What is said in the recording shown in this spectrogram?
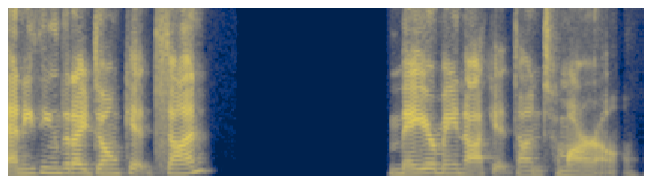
anything that I don't get done may or may not get done tomorrow.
